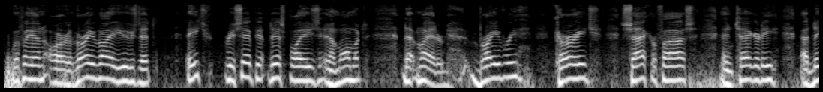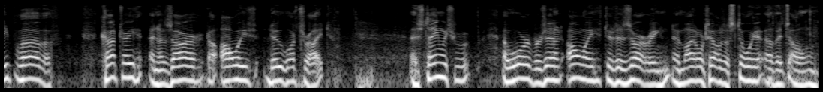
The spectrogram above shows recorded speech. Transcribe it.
within are the very values that each recipient displays in a moment that mattered bravery, courage, sacrifice, integrity, a deep love of country, and a desire to always do what's right. Distinguished award presented only to deserving, the medal tells a story of its own.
